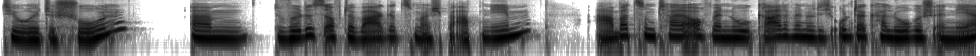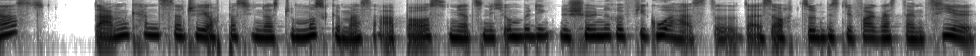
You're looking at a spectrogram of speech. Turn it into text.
theoretisch schon. Ähm, du würdest auf der Waage zum Beispiel abnehmen, aber zum Teil auch, wenn du, gerade wenn du dich unterkalorisch ernährst, dann kann es natürlich auch passieren, dass du Muskelmasse abbaust und jetzt nicht unbedingt eine schönere Figur hast. Also da ist auch so ein bisschen die Frage, was ist dein Ziel?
